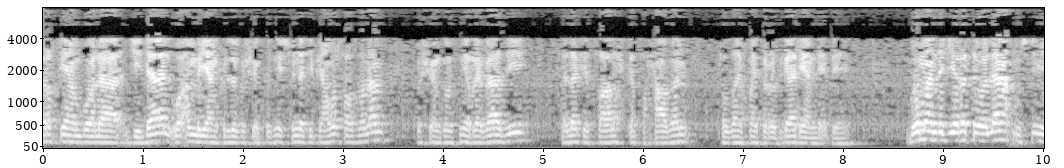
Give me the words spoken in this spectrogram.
رقيا بولا جدال وأمريان كردو بشون كوتني سنة في عمر صلى الله عليه وسلم بشون كوتني الربازي سلف صالح كصحابا فضاي خيط الردقاريان لبه بوما دجيرته ولا مسلم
